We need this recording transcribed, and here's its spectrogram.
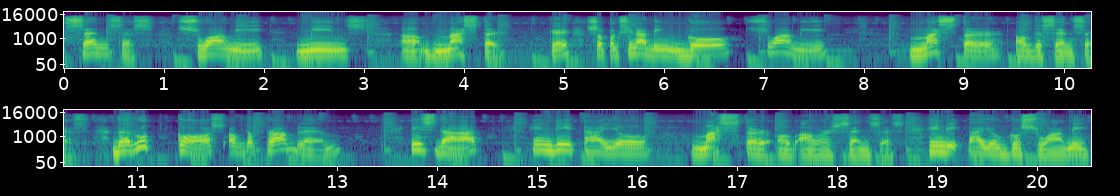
senses Swami means uh, master. Okay? So pag sinabing go Swami, master of the senses. The root cause of the problem is that hindi tayo master of our senses. Hindi tayo Goswami.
